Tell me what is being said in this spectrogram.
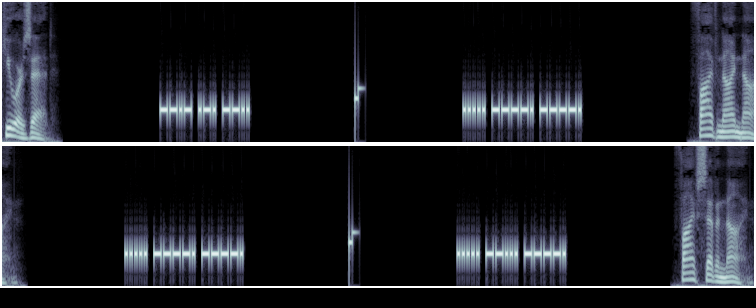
QRZ. Five nine nine. Five seven nine.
